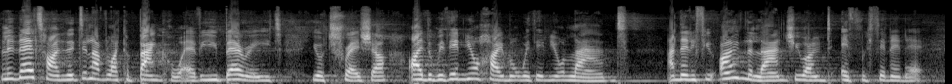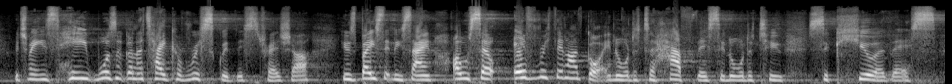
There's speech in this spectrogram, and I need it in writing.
And in their time, they didn't have like a bank or whatever. You buried your treasure either within your home or within your land. And then if you owned the land, you owned everything in it, which means he wasn't going to take a risk with this treasure. He was basically saying, I will sell everything I've got in order to have this, in order to secure this.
